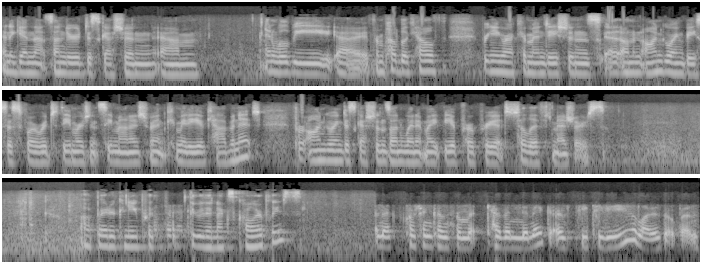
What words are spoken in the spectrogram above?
And again, that's under discussion. Um, and we'll be, uh, from public health, bringing recommendations uh, on an ongoing basis forward to the Emergency Management Committee of Cabinet for ongoing discussions on when it might be appropriate to lift measures. Operator, can you put through the next caller, please? The next question comes from Kevin Nimick of CTV. the line is open.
